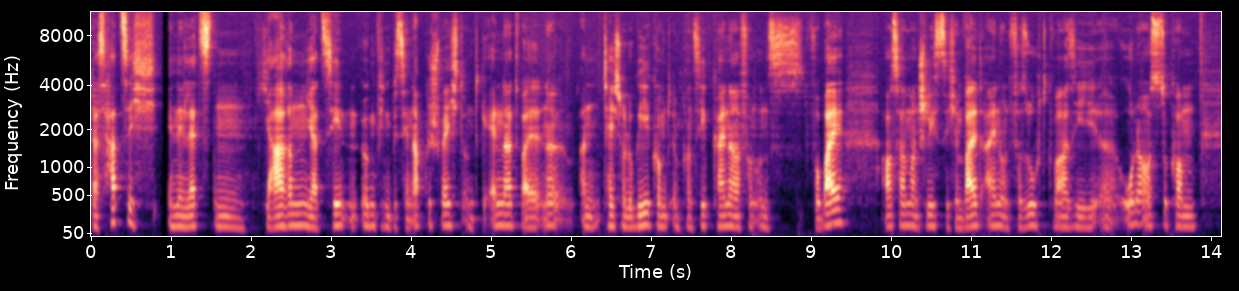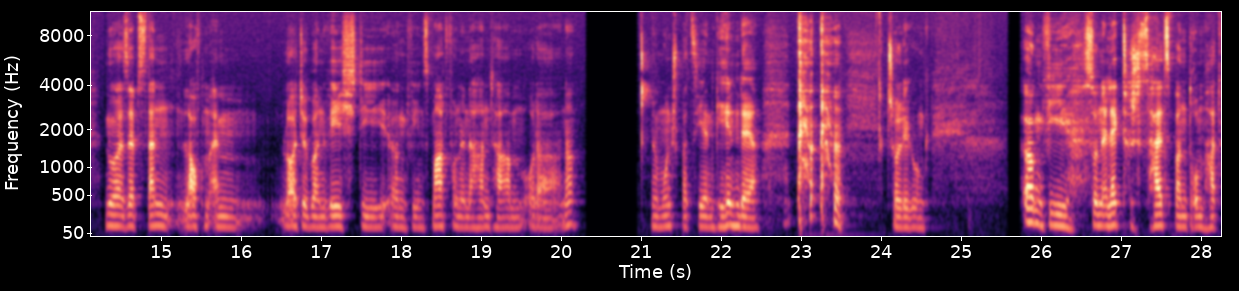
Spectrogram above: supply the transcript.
Das hat sich in den letzten Jahren, Jahrzehnten irgendwie ein bisschen abgeschwächt und geändert, weil ne, an Technologie kommt im Prinzip keiner von uns vorbei, außer man schließt sich im Wald ein und versucht quasi äh, ohne auszukommen. Nur selbst dann laufen einem Leute über den Weg, die irgendwie ein Smartphone in der Hand haben oder ne, mit dem Mund spazieren gehen, der Entschuldigung, irgendwie so ein elektrisches Halsband drum hat,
